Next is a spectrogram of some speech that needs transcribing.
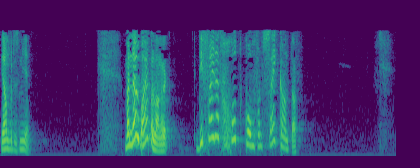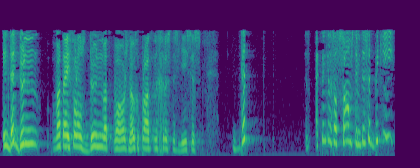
Die antwoord is nee. Maar nou baie belangrik, die feit dat God kom van sy kant af en dit doen wat hy vir ons doen wat waar ons nou gepraat in Christus Jesus dit ek dink julle sal saamstem dis 'n bietjie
